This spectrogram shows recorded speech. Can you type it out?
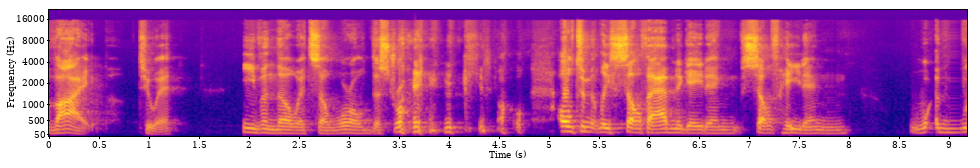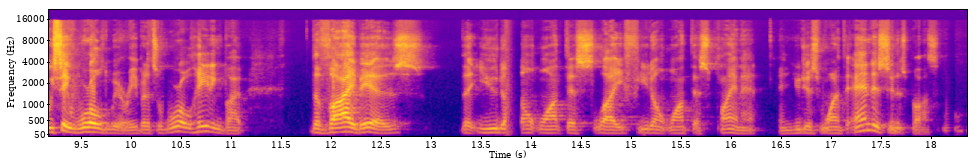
vibe to it, even though it's a world destroying, you know, ultimately self abnegating, self hating. We say world weary, but it's a world hating vibe. The vibe is that you don't want this life, you don't want this planet and you just want it to end as soon as possible.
